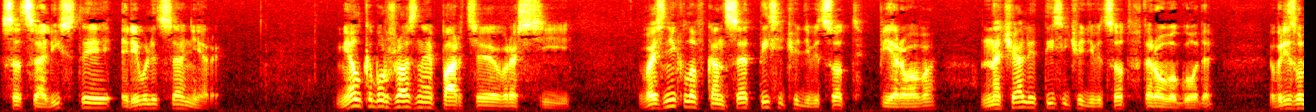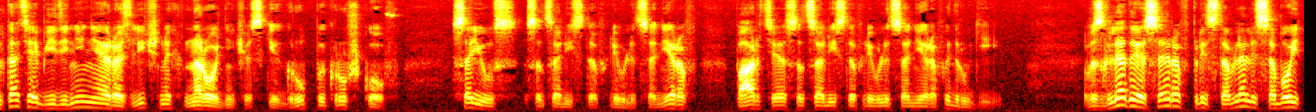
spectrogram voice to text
Социалисты-революционеры. Мелкобуржуазная партия в России возникла в конце 1901 начале 1902 года в результате объединения различных народнических групп и кружков: Союз социалистов-революционеров, Партия социалистов-революционеров и другие. Взгляды эсеров представляли собой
